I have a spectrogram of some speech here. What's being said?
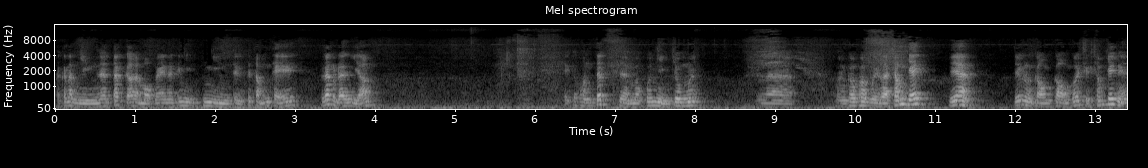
Cái tầm nhìn nó tất cả là một đây là cái nhìn, nhìn từ cái tổng thể rất là đơn giản thì cái phân tích là một cái nhìn chung á là mình có phân biệt là sống chết nha chứ còn còn còn có sự sống chết nữa.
